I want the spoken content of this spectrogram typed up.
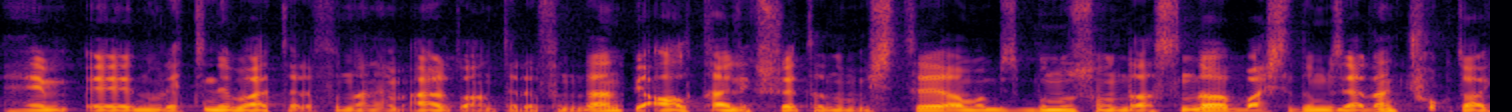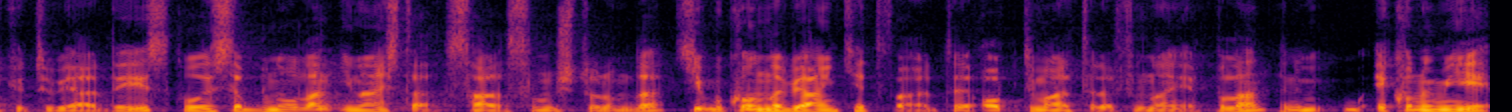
Hem e, Nurettin Nebati tarafından hem Erdoğan tarafından bir 6 aylık süre tanınmıştı ama biz bunun sonunda aslında başladığımız yerden çok daha kötü bir yerdeyiz. Dolayısıyla buna olan inanç da sarsılmış durumda. Ki bu konuda bir anket vardı Optimal tarafından yapılan. Hani ekonomiyi,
